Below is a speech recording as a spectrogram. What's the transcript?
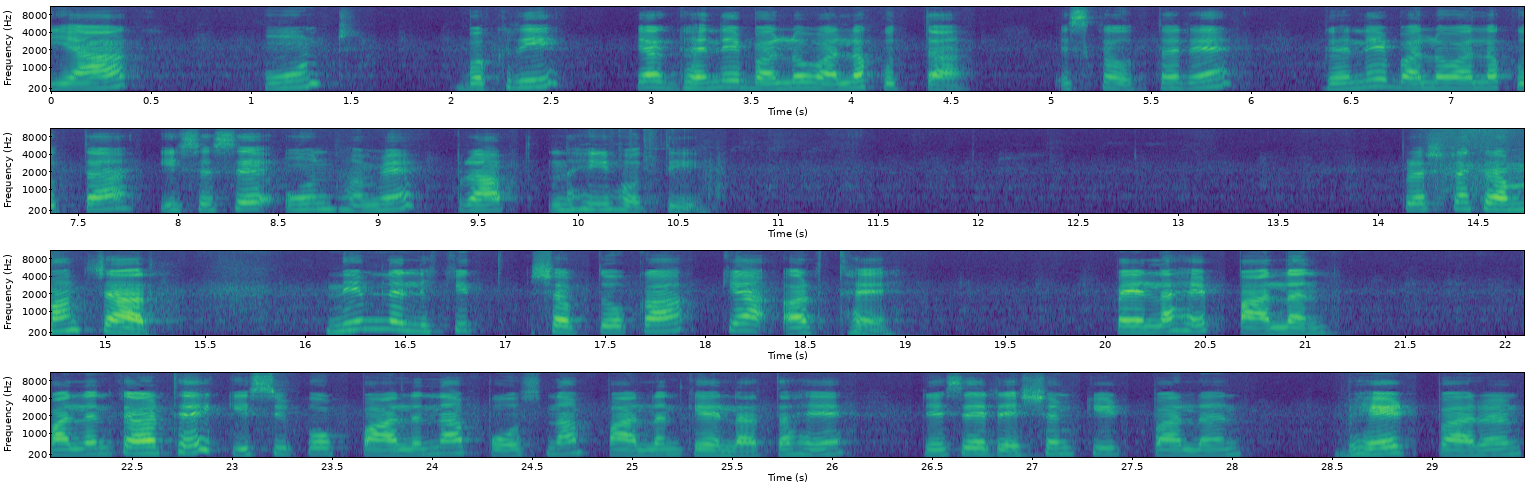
याक ऊँट, बकरी या घने बालों वाला कुत्ता। इसका उत्तर है, घने बालों वाला कुत्ता, इससे ऊन हमें प्राप्त नहीं होती। प्रश्न क्रमांक चार, निम्नलिखित शब्दों का क्या अर्थ है? पहला है पालन। पालन का अर्थ है, किसी को पालना, पोसना, पालन कहलाता है। जैसे रेशम कीट पालन भेड़ पालन,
